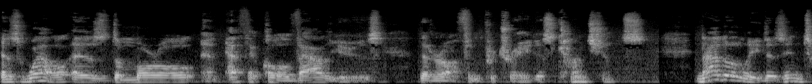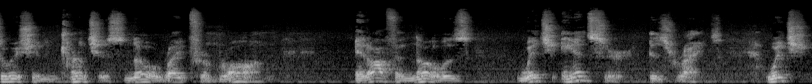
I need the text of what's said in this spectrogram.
as well as the moral and ethical values that are often portrayed as conscience. Not only does intuition and conscience know right from wrong, it often knows which answer is right, which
